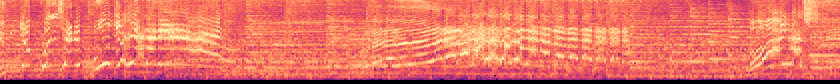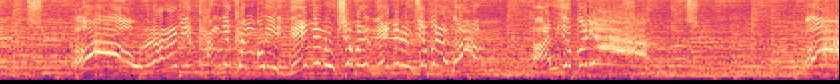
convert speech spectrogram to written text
능력 권세를 부어줘야 하나님! 내면을 휘저버려 내면을 휘저버려 너다 휘저버려 어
